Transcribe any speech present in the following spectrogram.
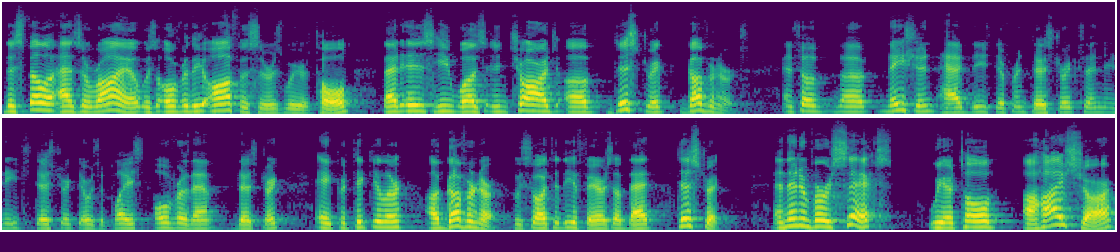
this fellow Azariah was over the officers, we are told. That is, he was in charge of district governors. And so the nation had these different districts, and in each district there was a place over that district, a particular uh, governor who saw to the affairs of that district. And then in verse 6, we are told Ahishar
